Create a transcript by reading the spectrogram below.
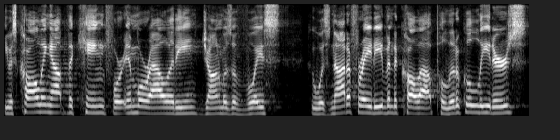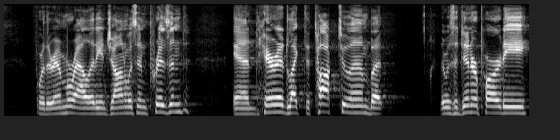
He was calling out the king for immorality. John was a voice who was not afraid even to call out political leaders for their immorality. And John was imprisoned, and Herod liked to talk to him, but there was a dinner party,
